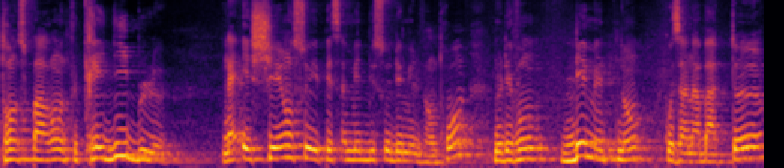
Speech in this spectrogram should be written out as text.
transparente crédible na échéance oyo epesameli biso 2023 nous devons dès maintenant kozala na baacteur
